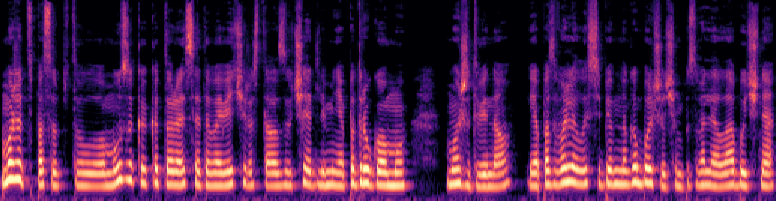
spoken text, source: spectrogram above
Может, способствовала музыка, которая с этого вечера стала звучать для меня по-другому. Может, вино. Я позволила себе много больше, чем позволяла обычно.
